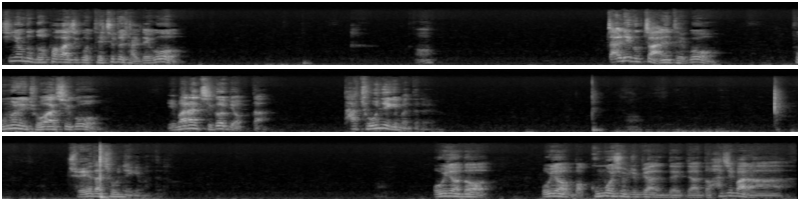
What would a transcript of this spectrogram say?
신용도 높아가지고 대출도 잘 되고 어 잘리 걱정 안 해도 되고 부모님 좋아하시고 이만한 직업이 없다. 다 좋은 얘기만 들어요. 죄다 좋은 얘기만 들어. 오히려 너, 오히려 막 공무원 시험 준비하는데, 야, 너 하지 마라.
